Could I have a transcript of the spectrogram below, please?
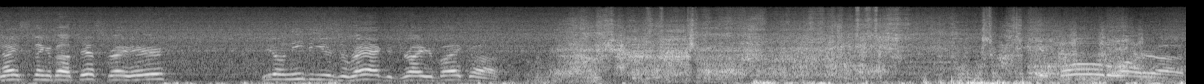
nice thing about this right here, you don't need to use a rag to dry your bike off. Get all the water off.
